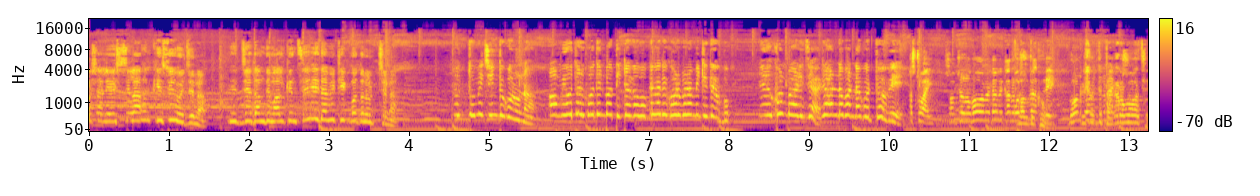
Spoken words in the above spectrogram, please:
আসালে এসেছিল আর কিছুই হয়েছে না। যে দাম দিয়ে মাল কিনছে এই দামই ঠিক মতন উঠছে না। তুমি চিন্তা করো না। আমিও তার কদিন বাদ টাকা দিয়ে ঘর ভাড়া মিটিয়ে দেবো। বাড়ি যা রান্না বান্না করতে হবে। কৃষকদের টাকার অভাব আছে।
